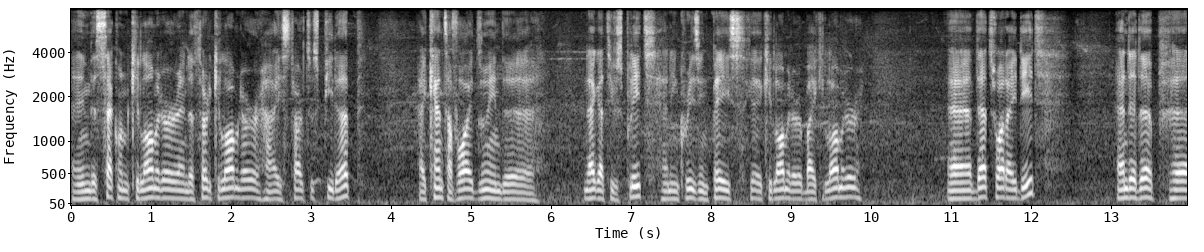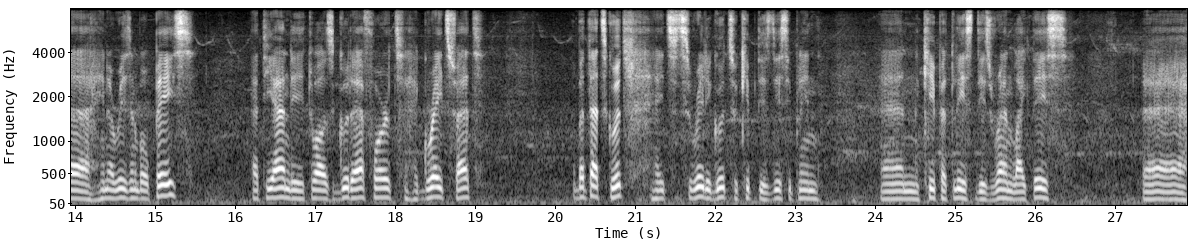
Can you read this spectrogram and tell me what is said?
In the second kilometer and the third kilometer, I start to speed up I can't avoid doing the negative split and increasing pace uh, kilometer by kilometer. Uh, that's what I did. Ended up uh, in a reasonable pace. At the end, it was good effort, great sweat. But that's good. It's really good to keep this discipline and keep at least this run like this uh,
